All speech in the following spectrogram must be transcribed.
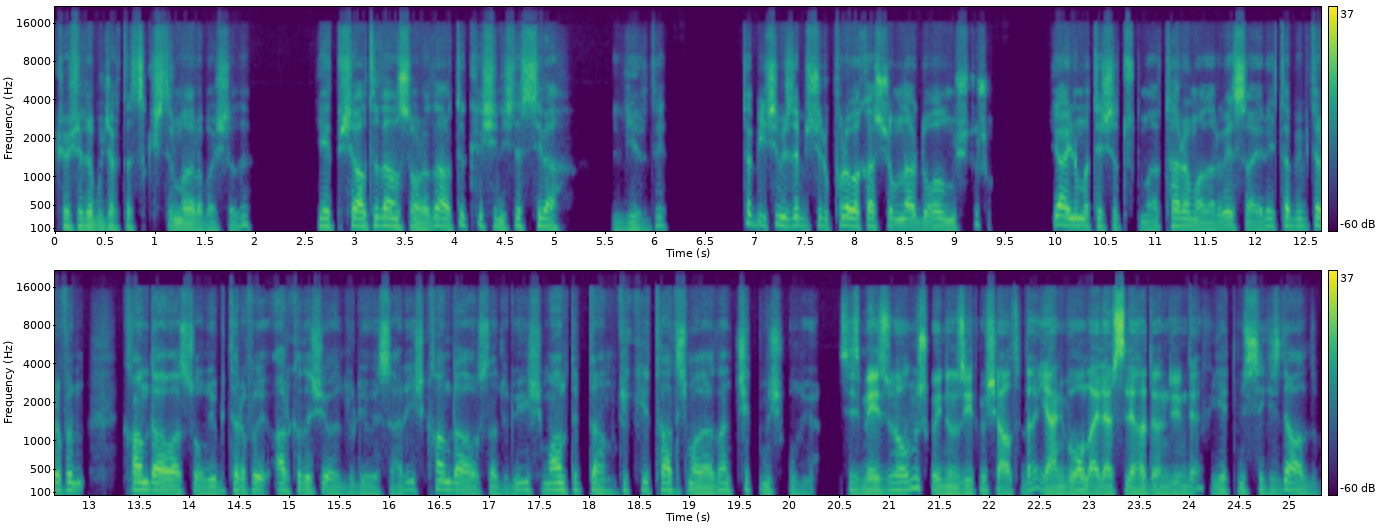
köşede bucakta sıkıştırmalara başladı. 76'dan sonra da artık işin işte silah girdi. Tabii içimizde bir sürü provokasyonlar da olmuştur. Yaylım ateşe tutma, taramalar vesaire. Tabii bir tarafın kan davası oluyor, bir tarafı arkadaşı öldürülüyor vesaire. İş kan davasına dönüyor. İş mantıktan, fikri tartışmalardan çıkmış buluyor. Siz mezun olmuş muydunuz 76'da? Yani bu olaylar silaha döndüğünde. 78'de aldım.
